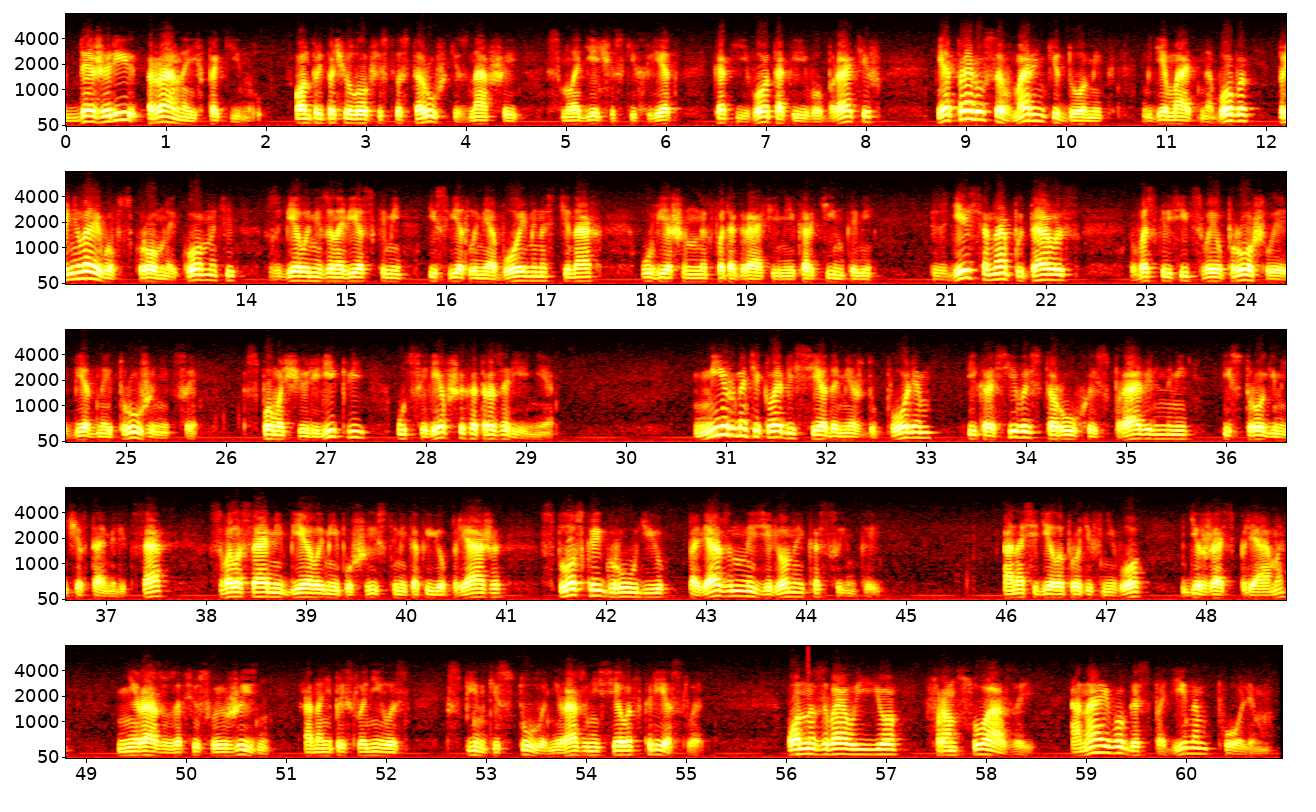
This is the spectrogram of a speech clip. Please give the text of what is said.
Дежери рано их покинул. Он предпочел общество старушки, знавшей с младенческих лет как его, так и его братьев, и отправился в маленький домик, где мать Набоба приняла его в скромной комнате с белыми занавесками и светлыми обоями на стенах, увешанных фотографиями и картинками. Здесь она пыталась воскресить свое прошлое бедной труженицы с помощью реликвий, уцелевших от разорения. Мирно текла беседа между полем и красивой старухой с правильными и строгими чертами лица, с волосами белыми и пушистыми, как ее пряжа, с плоской грудью, повязанной зеленой косынкой. Она сидела против него, держась прямо, ни разу за всю свою жизнь она не прислонилась к спинке стула, ни разу не села в кресло. Он называл ее Франсуазой, она его господином Полем.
